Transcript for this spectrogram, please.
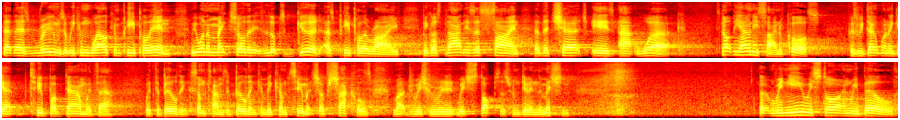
that there's rooms that we can welcome people in. We want to make sure that it looks good as people arrive, because that is a sign that the church is at work. It's not the only sign, of course, because we don't want to get too bogged down with that with the building. Sometimes the building can become too much of shackles, which, which stops us from doing the mission. But renew, restore, and rebuild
